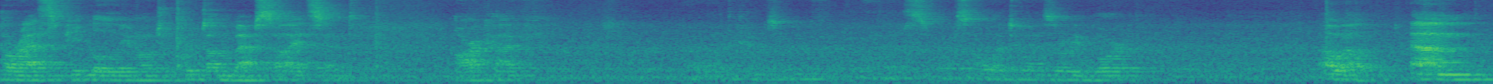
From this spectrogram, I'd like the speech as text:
harass people, you know, to put on websites and archive. What's our advisory board? Oh well. Um,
